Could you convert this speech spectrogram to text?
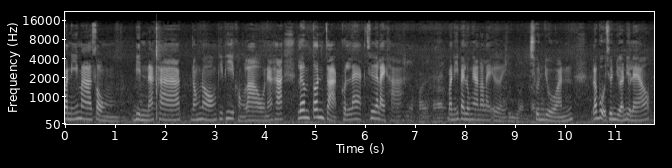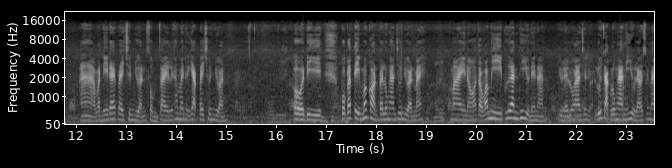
วันนี้มาส่งบินนะคะ น้องๆพี่ๆของเรานะคะ เริ่มต้นจากคนแรกชื่ออะไรคะชื่ออภัยครับวันนี้ไปโรงงานอะไรเอ่ยชุนหยวนครับ ชุนหยวน ระบุชุนหยวนอยู่แล้ว ครับ อ่า วันนี้ได้ไปชุนหยวนสมใจเลยทำไมถึงอยากไปชุนหยวนโอดีครับ โอ้ดี ปกติเมื่อก่อนไปโรงงานชุนหยวนไหมไม่ได้ไปไม่เนาะแต่ว่ามีเพื่อนที่อยู่ในนั้น อยู่ในโรงงานชุนหยวนรู้จักโรงงานนี้อยู่แล้วใช่ไหม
